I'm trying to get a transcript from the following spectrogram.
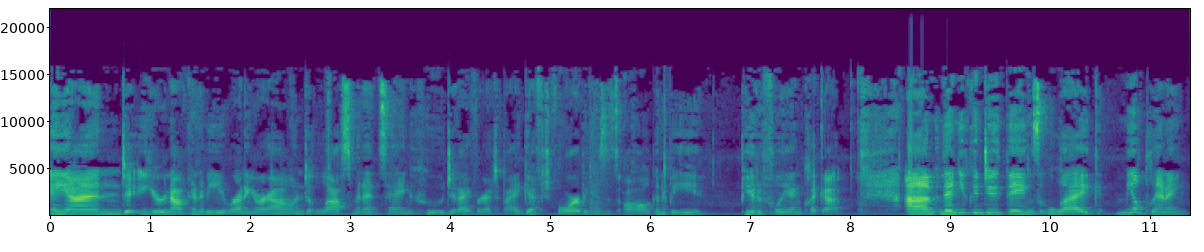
and you're not going to be running around last minute saying, who did I forget to buy a gift for? Because it's all going to be beautifully in ClickUp. Um, then you can do things like meal planning.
